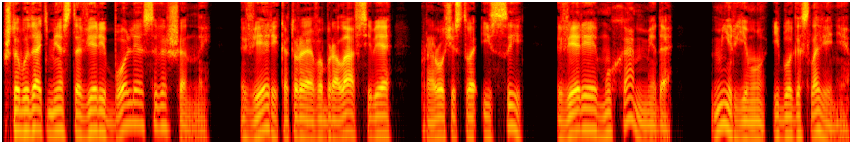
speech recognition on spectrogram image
чтобы дать место вере более совершенной, вере, которая вобрала в себе пророчество Исы, вере Мухаммеда, мир ему и благословение.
